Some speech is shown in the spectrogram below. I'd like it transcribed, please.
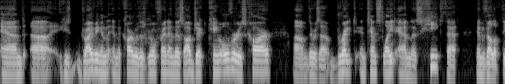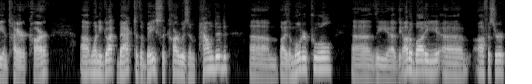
and uh, he's driving in, in, the car with his girlfriend, and this object came over his car. Um, there was a bright, intense light and this heat that enveloped the entire car. Uh, when he got back to the base, the car was impounded um, by the motor pool. Uh, the uh, the auto body uh, officer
